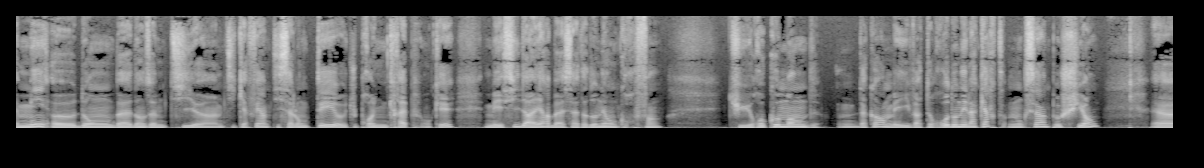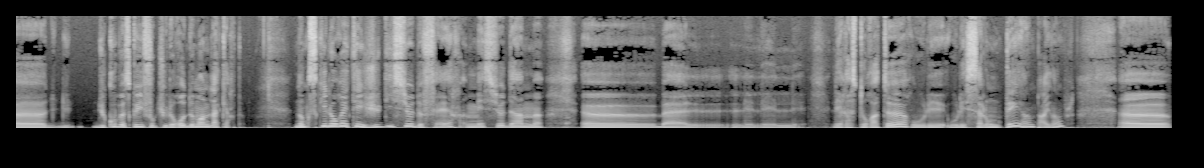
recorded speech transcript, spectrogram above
Mais bah, dans un petit, petit café, un petit salon de thé, tu prends une crêpe, ok Mais si derrière, bah, ça t'a donné encore faim, tu recommandes, d'accord Mais il va te redonner la carte, donc c'est un peu chiant. Euh, du, coup, parce qu'il faut que tu le redemandes la carte. Donc, ce qu'il aurait été judicieux de faire, messieurs, dames, euh, ben, les, restaurateurs ou les, salons de thé, hein, par exemple, euh,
